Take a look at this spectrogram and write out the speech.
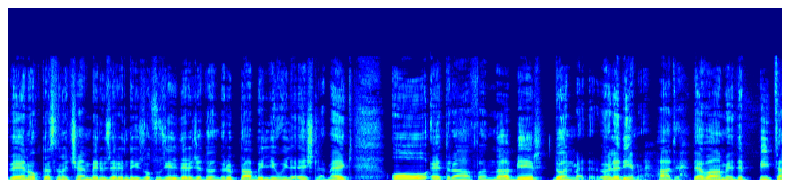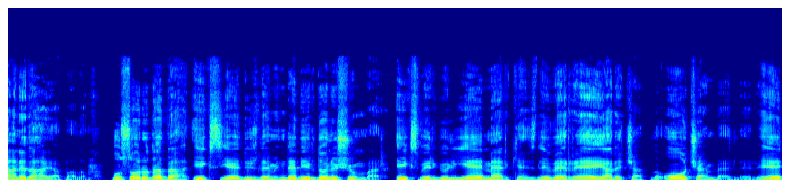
V noktasını çember üzerinde 137 derece döndürüp W ile eşlemek o etrafında bir dönmedir. Öyle değil mi? Hadi devam edip bir tane daha yapalım. Bu soruda da x, y düzleminde bir dönüşüm var. x virgül y merkezli ve r yarıçaplı o çemberleri,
